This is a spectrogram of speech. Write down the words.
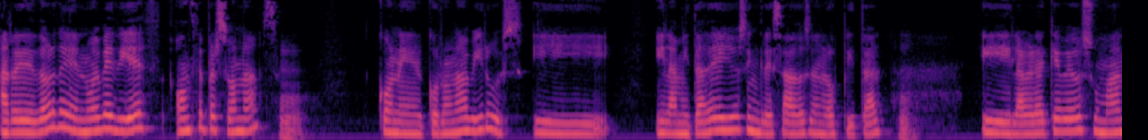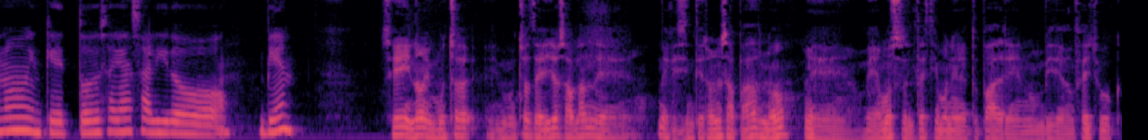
Alrededor de 9, 10, 11 personas Mm. con el coronavirus y, y la mitad de ellos ingresados en el hospital. Mm. Y la verdad que veo su mano en que todos hayan salido bien. Sí, no, y, muchos y muchos de ellos hablan de, de que sintieron esa paz, ¿no? Eh, veíamos el testimonio de tu padre en un vídeo en Facebook,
